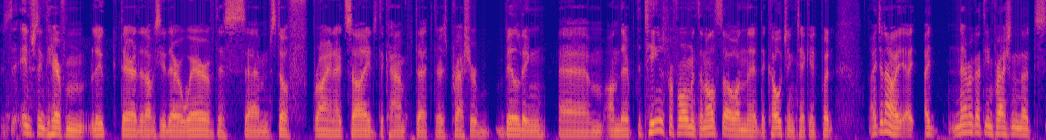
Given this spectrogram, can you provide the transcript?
It's interesting to hear from Luke there that obviously they're aware of this um, stuff, Brian, outside the camp, that there's pressure building um, on the, the team's performance and also on the, the coaching ticket. But I don't know, I, I never got the impression that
